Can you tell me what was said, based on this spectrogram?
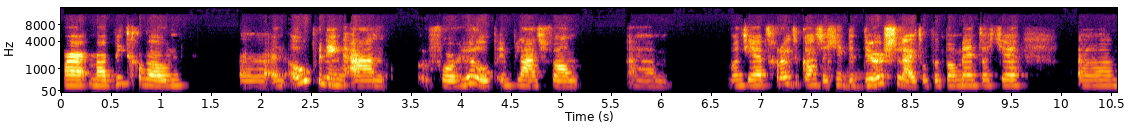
Maar, maar bied gewoon uh, een opening aan voor hulp in plaats van Ehm, want je hebt grote kans dat je de deur sluit op het moment dat je, ehm,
